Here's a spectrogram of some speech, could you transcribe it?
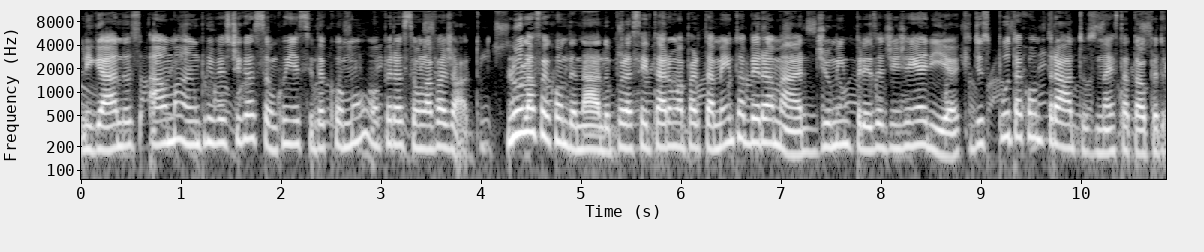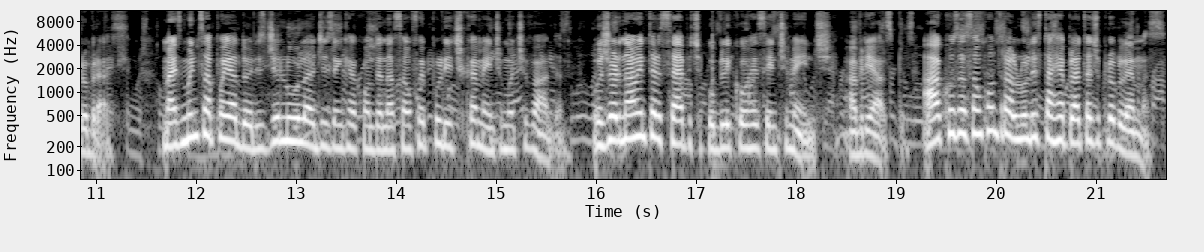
ligadas a uma ampla investigação conhecida como Operação Lava Jato. Lula foi condenado por aceitar um apartamento à beira-mar de uma empresa de engenharia que disputa contratos na estatal Petrobras. Mas muitos apoiadores de Lula dizem que a condenação foi politicamente motivada. O jornal Intercept publicou recentemente, aspas, a acusação contra Lula está repleta de problemas.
